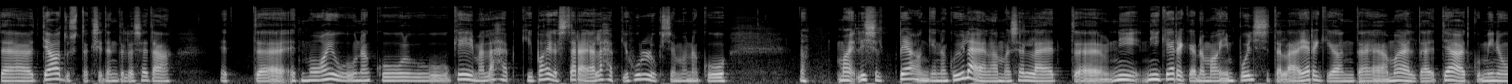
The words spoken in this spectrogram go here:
teadvustaksid endale seda, et, et mu aju nagu keemia lähebki paigast ära ja lähebki hulluks ja ma nagu noh, ma lihtsalt peangi nagu üle elama selle, et äh, nii, nii kerge on oma impulssidele järgi anda ja mõelda, et jaa, et kui minu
